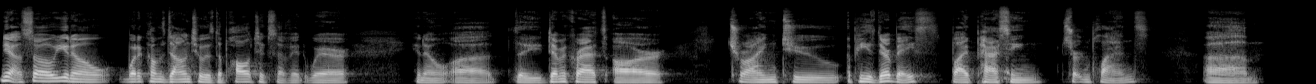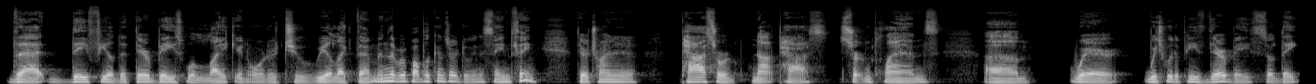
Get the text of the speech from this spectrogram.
Yeah. So, you know, what it comes down to is the politics of it, where, you know, uh, the Democrats are trying to appease their base by passing certain plans um, that they feel that their base will like in order to reelect them. And the Republicans are doing the same thing. They're trying to pass or not pass certain plans um, where which would appease their base so they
